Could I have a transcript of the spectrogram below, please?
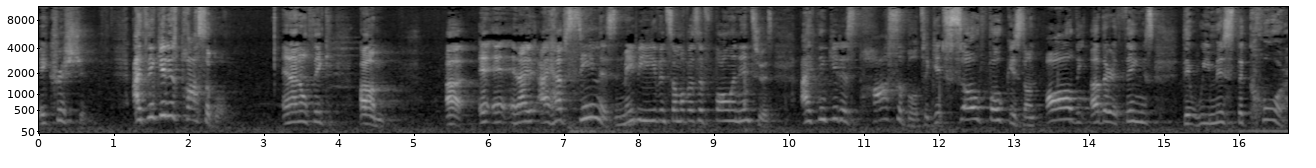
a Christian. I think it is possible, and I don't think, um, uh, and, and I, I have seen this, and maybe even some of us have fallen into this. I think it is possible to get so focused on all the other things that we miss the core.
